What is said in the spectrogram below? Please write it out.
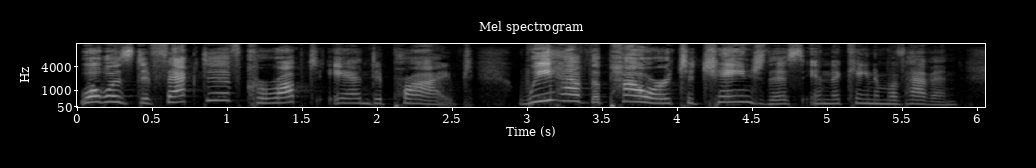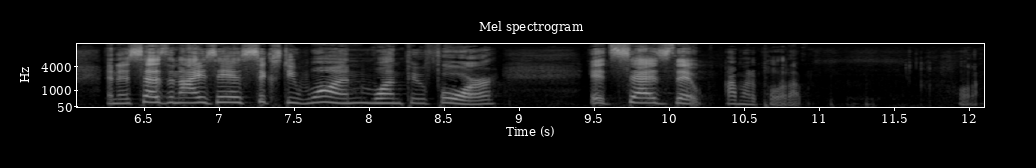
what was defective, corrupt, and deprived. We have the power to change this in the kingdom of heaven. And it says in Isaiah 61, 1 through 4, it says that, I'm going to pull it up. Hold on.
